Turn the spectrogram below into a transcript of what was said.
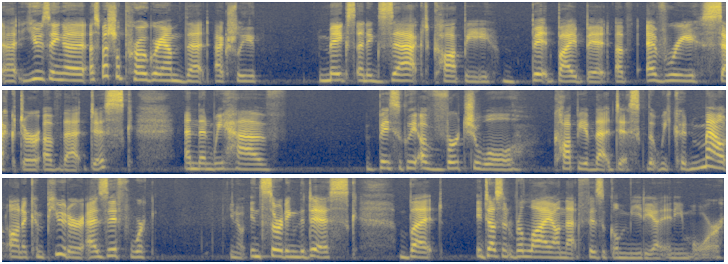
uh, using a, a special program that actually makes an exact copy bit by bit of every sector of that disk. And then we have basically a virtual copy of that disk that we could mount on a computer as if we're you know inserting the disk but it doesn't rely on that physical media anymore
